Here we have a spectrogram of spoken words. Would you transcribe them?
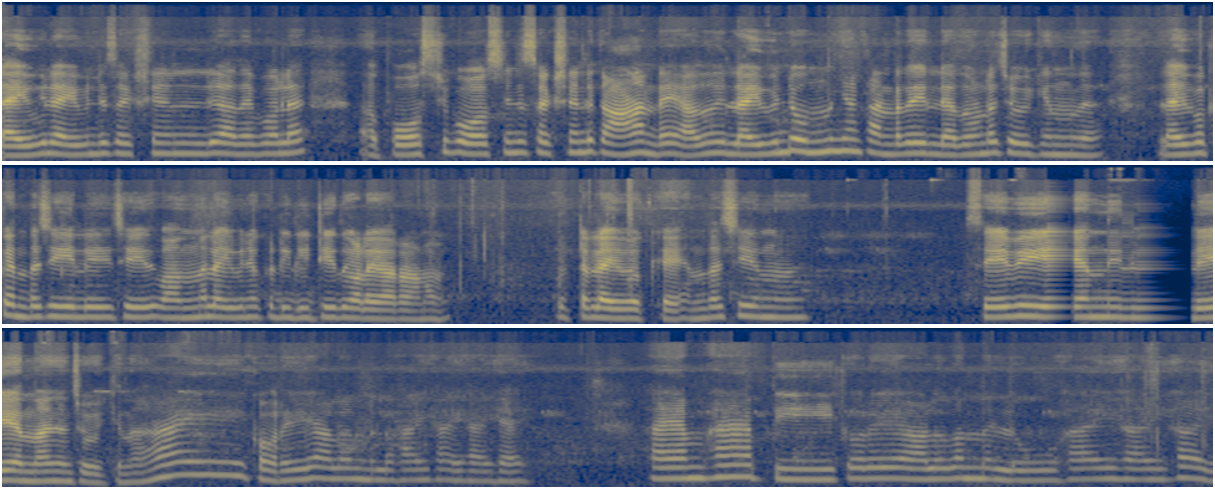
ലൈവ് ലൈവിന്റെ സെക്ഷനിൽ അതേപോലെ പോസ്റ്റ് പോസ്റ്റിന്റെ സെക്ഷനിൽ കാണണ്ടേ? അത് ലൈവിന്റെ ഒന്നും ഞാൻ കണ്ടതേ ഇല്ല. അതുകൊണ്ടാണ് ചോദിക്കുന്നത്. ലൈവൊക്കെ എന്താ ചെയ്യൽ ചെയ്ത് വന്ന ലൈവിനൊക്കെ ഡിലീറ്റ് ചെയ്ത് കളയാറാണോ? ഇട്ട ലൈവൊക്കെ എന്താ ചെയ്യുന്നത്? സേവ് ചെയ്യുന്നില്ലേ എന്നാണ് ഞാൻ ചോദിക്കുന്നത്. ഹായ് കുറേ ആളുണ്ടല്ലോ. Hi hi hi hi I am happy കുറേ ആൾ വന്നല്ലോ. ഹായ് ഹായ് ഹായ്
